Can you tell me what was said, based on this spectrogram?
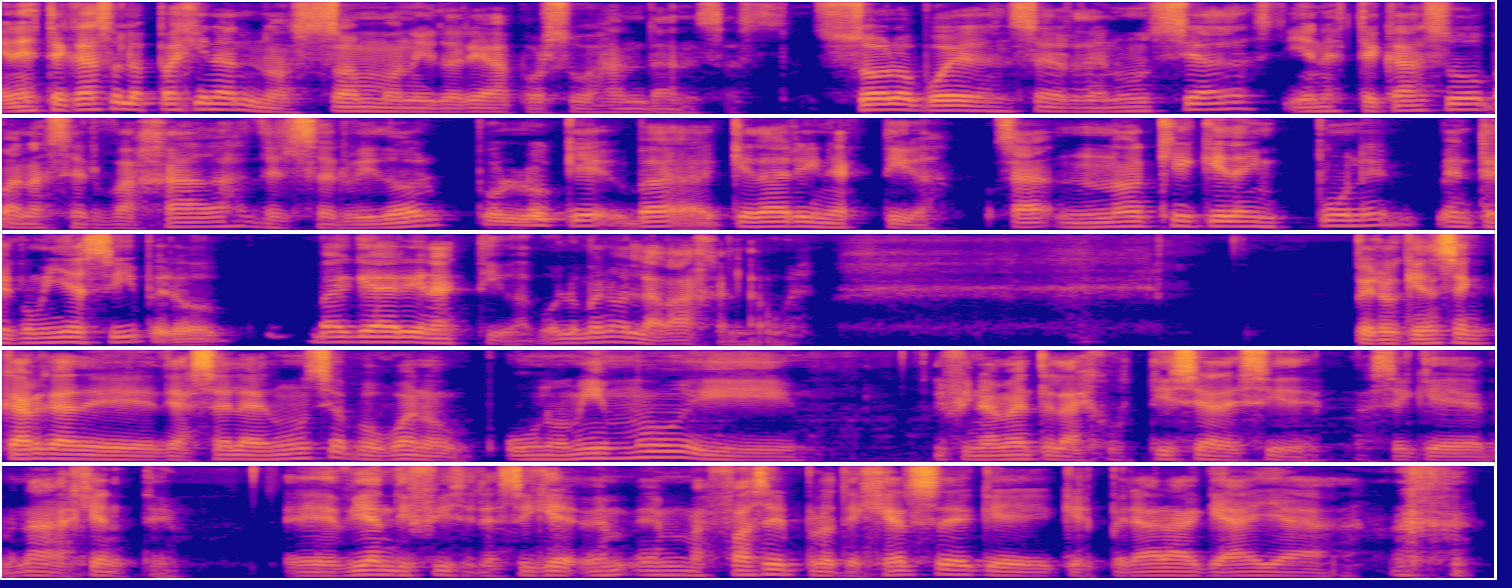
En este caso, las páginas no son monitoreadas por sus andanzas, solo pueden ser denunciadas y en este caso van a ser bajadas del servidor, por lo que va a quedar inactiva. O sea, no es que quede impune, entre comillas sí, pero va a quedar inactiva, por lo menos la baja en la web. Pero ¿quién se encarga de, hacer la denuncia? Pues bueno, uno mismo y finalmente la justicia decide. Así que nada, gente, es bien difícil. Así que es, más fácil protegerse que, esperar a que haya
